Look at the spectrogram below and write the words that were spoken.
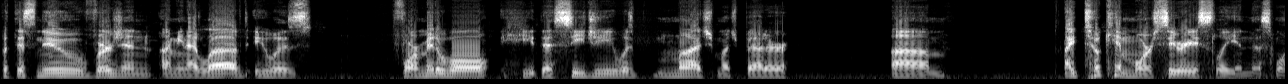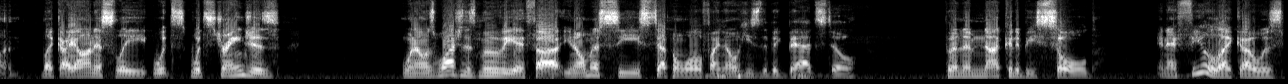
but this new version, I mean, I loved. It was formidable. He the CG was much much better. Um, I took him more seriously in this one. Like I honestly, what's what's strange is when I was watching this movie, I thought, you know, I'm gonna see Steppenwolf. I know he's the big bad still, but I'm not gonna be sold. And I feel like I was.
